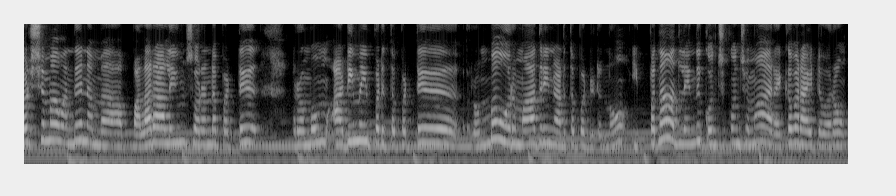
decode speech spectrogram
வருஷமாக வந்து நம்ம பலராலையும் சுரண்டப்பட்டு ரொம்பவும் அடிமைப்படுத்தப்பட்டு ரொம்ப ஒரு மாதிரி நடத்தப்பட்டுட்டு இருந்தோம். இப்போ தான் அதுலேருந்து கொஞ்சம் கொஞ்சமாக ரெக்கவர் ஆகிட்டு வரோம்.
